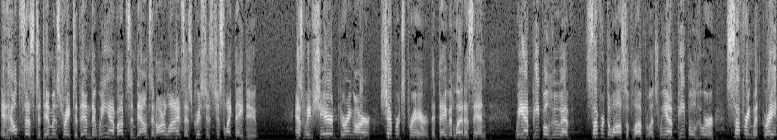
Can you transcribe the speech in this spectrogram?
It helps us to demonstrate to them that we have ups and downs in our lives as Christians just like they do. As we've shared during our shepherd's prayer that David led us in, we have people who have suffered the loss of loved ones. We have people who are suffering with great,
